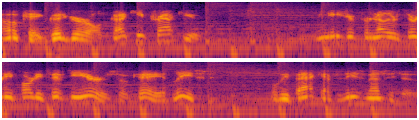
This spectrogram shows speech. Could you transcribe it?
Okay, good girl. Got to keep track of you. We need you for another 30, 40, 50 years, okay, at least. We'll be back after these messages.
